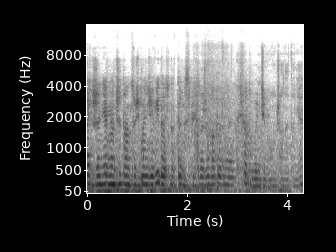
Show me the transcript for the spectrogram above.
Także nie wiem, czy tam coś będzie widać na tym spichlerzu. Na pewno jak światło będzie włączone, to nie?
